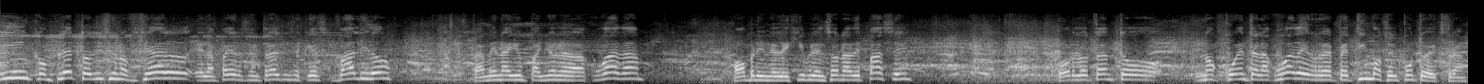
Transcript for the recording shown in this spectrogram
...y es... ...incompleto dice un oficial... ...el umpire central dice que es válido... ...también hay un pañuelo en la jugada... ...hombre inelegible en zona de pase... ...por lo tanto no cuenta la jugada y repetimos el punto extra.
